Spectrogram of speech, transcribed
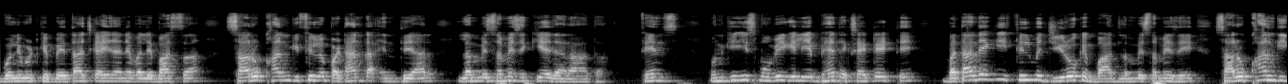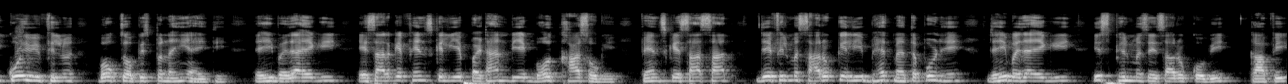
बॉलीवुड के बेताज कहे जाने वाले बादशाह शाहरुख खान की फ़िल्म पठान का इंतज़ार लंबे समय से किया जा रहा था। फैंस उनकी इस मूवी के लिए बेहद एक्साइटेड थे। बता दें कि फ़िल्म ज़ीरो के बाद लंबे समय से शाहरुख खान की कोई भी फ़िल्म बॉक्स ऑफ़िस पर नहीं आई थी। यही वजह है कि एस आर के फैंस के लिए पठान भी एक बहुत खास होगी। फैंस के साथ साथ ये फ़िल्म शाहरुख के लिए बेहद महत्वपूर्ण है। यही वजह है कि इस फ़िल्म से शाहरुख को भी काफ़ी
